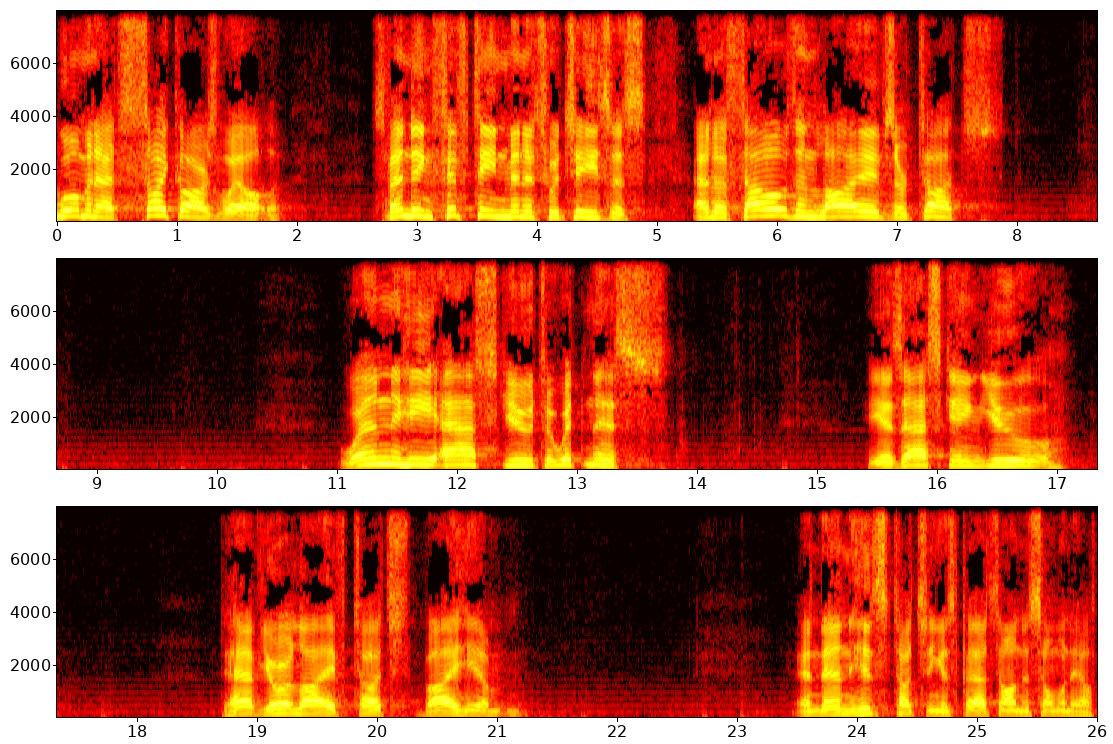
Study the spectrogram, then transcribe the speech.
woman at Sychar's well spending 15 minutes with Jesus and a thousand lives are touched. When he asks you to witness, he is asking you to have your life touched by him. And then his touching is passed on to someone else.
